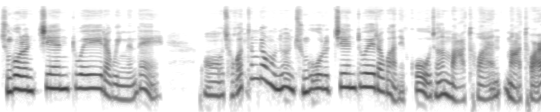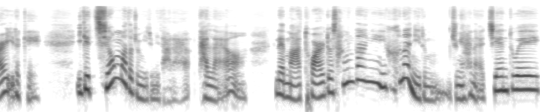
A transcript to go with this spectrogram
중국어로는 찌엔뚜에이라고 읽는데 어 저 같은 경우는 중국어로 찌엔뚜에이라고 안 했고 저는 마투안 마투알 이렇게 이게 지역마다 좀 이름이 달아요 달라요. 근데 마투알도 상당히 흔한 이름 중에 하나예요. 찌엔뚜에이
